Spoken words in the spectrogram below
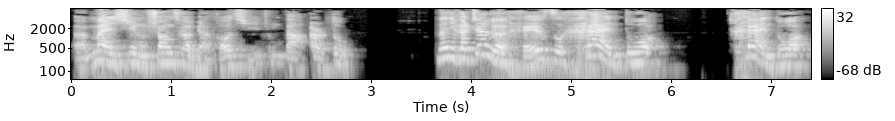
呃，慢性双侧扁桃体肿大二度。那你看这个孩子汗多，汗多，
